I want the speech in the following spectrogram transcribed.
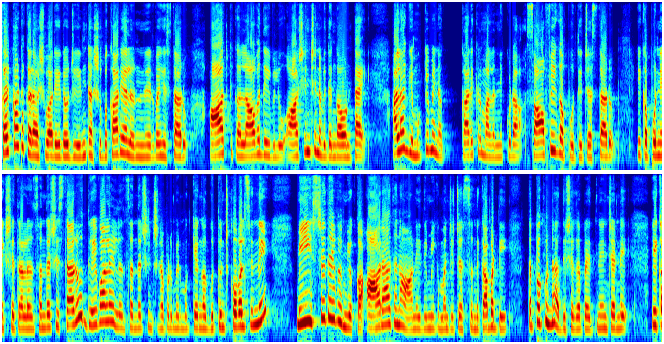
కర్కాటక రాశి వారు ఈరోజు ఇంట శుభకార్యాలను నిర్వహిస్తారు. ఆర్థిక లావాదేవీలు ఆశించిన విధంగా ఉంటాయి. అలాగే ముఖ్యమైన కార్యక్రమాలన్నీ కూడా సాఫీగా పూర్తి చేస్తారు. ఇక పుణ్యక్షేత్రాలను సందర్శిస్తారు. దేవాలయాలను సందర్శించినప్పుడు మీరు ముఖ్యంగా గుర్తుంచుకోవాల్సింది మీ ఇష్టదైవం యొక్క ఆరాధన అనేది మీకు మంచి చేస్తుంది కాబట్టి తప్పకుండా దిశగా ప్రయత్నించండి. ఇక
